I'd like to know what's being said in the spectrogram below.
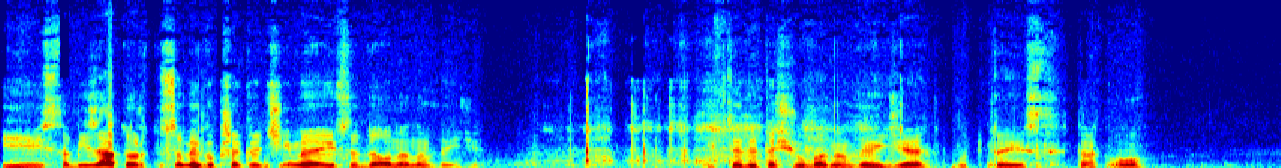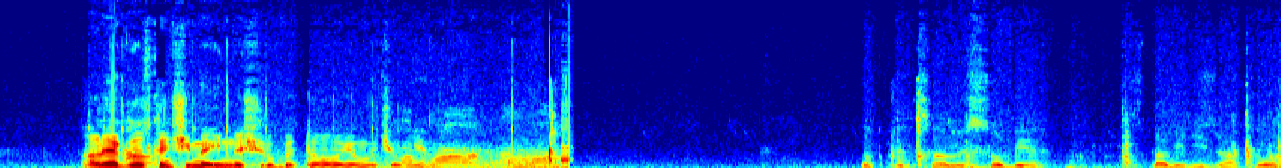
i stabilizator, to sobie go przekręcimy i wtedy ona nam wyjdzie. I wtedy ta śruba nam wyjdzie, bo tutaj jest tak o. Ale jak odkręcimy inne śruby, to ją wyciągniemy. Odkręcamy sobie stabilizator.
